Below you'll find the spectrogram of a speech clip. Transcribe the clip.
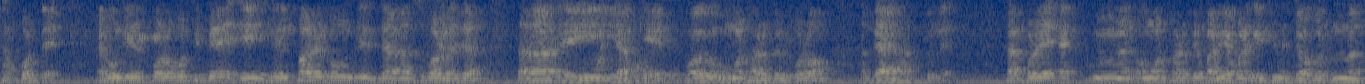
থাপ্পড় দেয় এবং এর পরবর্তীতে এই হেল্পার এবং যারা সুপারভাইজার তারা এই ইয়াকে উমর ফারুকের উপরও গায়ে হাত তুলে। তারপরে এক ওমর ফারুকের বাড়ি আবার এখানে জগন্নাথ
